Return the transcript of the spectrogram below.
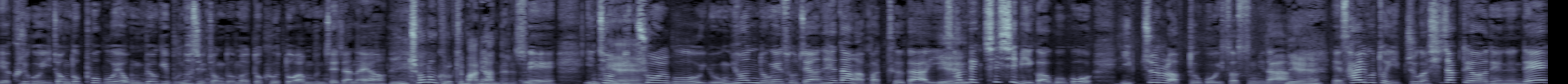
예, 그리고 이 정도 폭우에 옹벽이 무너질 정도면 또 그것 또한 문제잖아요. 인천은 그렇게 많이 안 내렸어요. 네, 인천 예. 미추홀구 용현동에 소재한 해당 아파트가 이 예. 372가구고 입주를 앞두고 있었습니다. 예. 예, 4일부터 입주가 시작되어야 되는데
